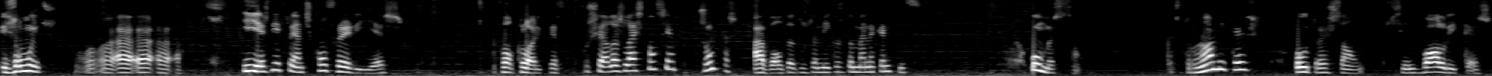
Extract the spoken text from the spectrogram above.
E são muitos. E as diferentes confrarias folclóricas de Bruxelas lá estão sempre, juntas, à volta dos amigos Mannequin Peace. Umas são astronómicas, outras são simbólicas,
